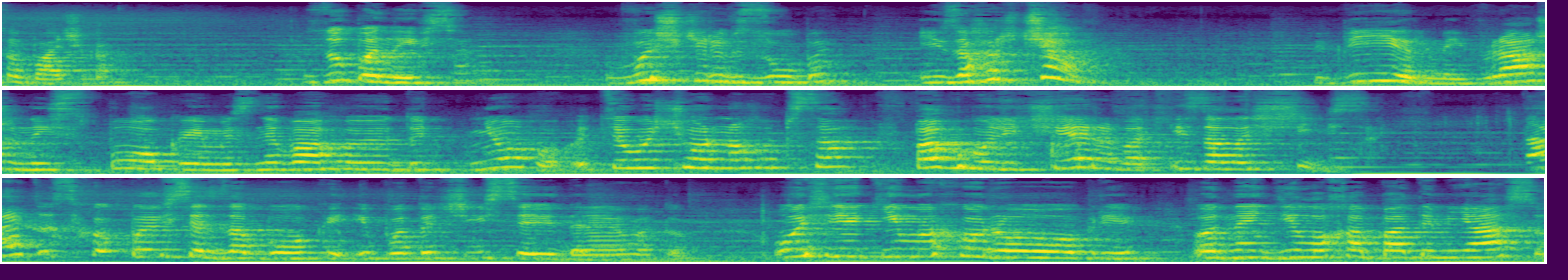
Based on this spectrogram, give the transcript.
собачка, зупинився, вишкірив зуби і загарчав. Вірний, вражений спокоєм і зневагою до нього, цього чорного пса, впав голі черева і залишився. Тато схопився за боки і поточився від реготу. Ось які ми хоробрі. Одне діло хапати м'ясо,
